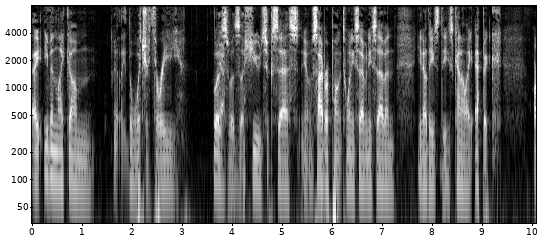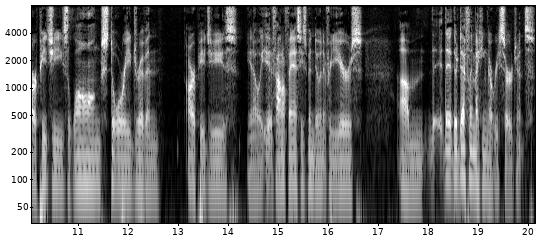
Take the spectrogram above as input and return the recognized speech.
I, even like um, The Witcher Three was yeah. was a huge success. You know, Cyberpunk twenty seventy seven. You know these these kind of like epic RPGs, long story driven RPGs. You know, Final Fantasy's been doing it for years um, they, they're definitely making a resurgence.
